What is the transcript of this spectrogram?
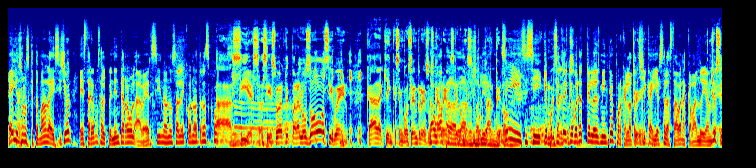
ellos son los que tomaron la decisión. Estaremos al pendiente, Raúl, a ver si no nos sale con otras cosas. Así es, así es. Suerte para los dos y bueno, cada quien que se concentre en sus carreras, que es lo más Rosalía, importante, ¿no? Sí, sí, sí. Que por cierto, y qué bueno que lo desmintió porque la otra Sí. chica ayer se la estaban acabando ya en Yo redes sé,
